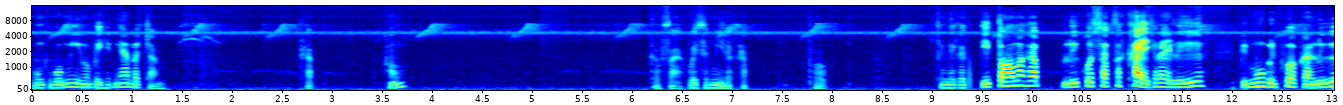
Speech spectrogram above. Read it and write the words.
ผมกับบ่มีมันไปเฮ็ดงานประจำครับ เฮาก็ฝากไว้สำนีแหล้วครับพอจังไดก็ติดต่อมาครับ หรือกดซับสไครต์ก็ได้หรือ เป็นมู่เป็นพวกกันหรือ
